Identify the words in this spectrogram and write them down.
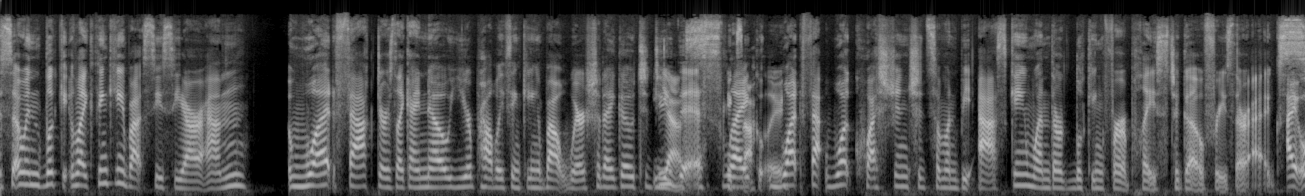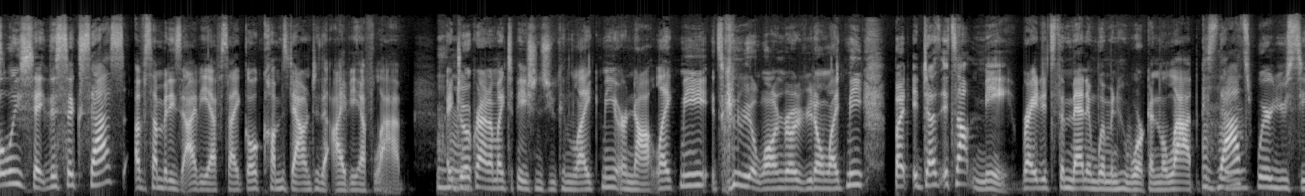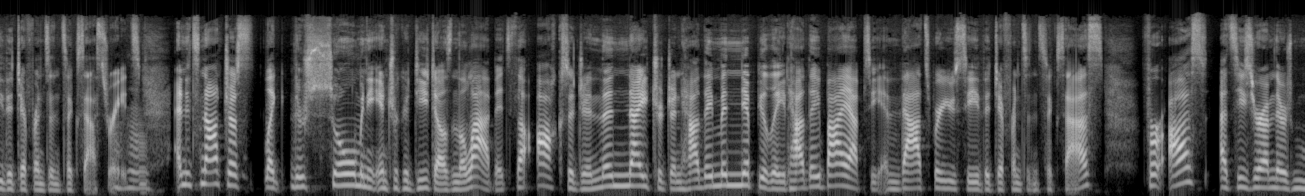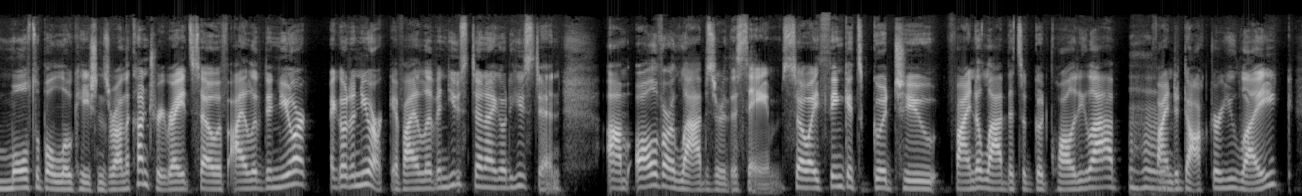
So, in look, like thinking about CCRM, what factors? Like, I know you're probably thinking about where should I go to do Yes, this? Like, exactly. what fa- what question should someone be asking when they're looking for a place to go freeze their eggs? I always say the success of somebody's IVF cycle comes down to the IVF lab. I Mhm. joke around. I'm like to patients, you can like me or not like me. It's going to be a long road if you don't like me. But it does. It's not me, right? It's the men and women who work in the lab because Mhm. that's where you see the difference in success rates. Mhm. And it's not just like there's so many intricate details in the lab. It's the oxygen, the nitrogen, how they manipulate, how they biopsy, and that's where you see the difference in success. For us at CCRM, there's multiple locations around the country, right? So if I lived in New York, I go to New York. If I live in Houston, I go to Houston. Um, all of our labs are the same. So I think it's good to find a lab that's a good quality lab, Mhm. find a doctor you like,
